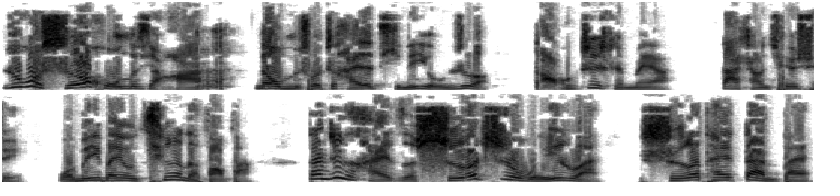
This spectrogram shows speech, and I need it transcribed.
如果舌红的小孩，那我们说这孩子体内有热，导致什么呀？大肠缺水。我们一般用清热的方法。但这个孩子舌质微软，舌苔淡白，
